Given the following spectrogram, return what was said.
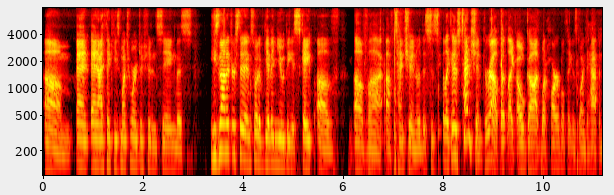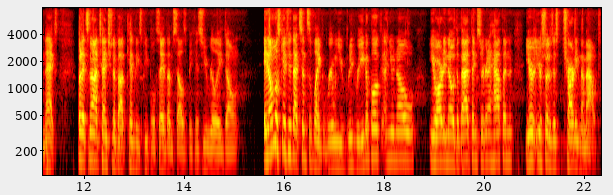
Um, and and I think he's much more interested in seeing this. He's not interested in sort of giving you the escape of of uh, of tension or this is like there's tension throughout, but like oh god, what horrible thing is going to happen next? But it's not tension about can these people save themselves because you really don't. It almost gives you that sense of like when you reread a book and you know you already know the bad things are going to happen. You're you're sort of just charting them out.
